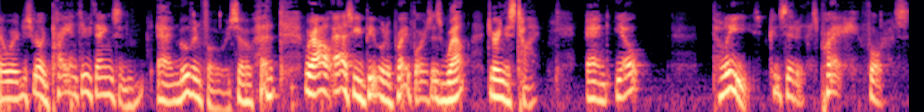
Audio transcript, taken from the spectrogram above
know, we're just really praying through things and, and moving forward. So we're all asking people to pray for us as well during this time. And, you know, please consider this. Pray for us.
